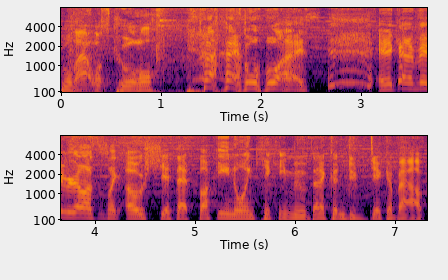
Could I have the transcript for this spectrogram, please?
Well, that was cool. it was. And it kind of made me realize it's like, oh shit, that fucking annoying kicking move that I couldn't do dick about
